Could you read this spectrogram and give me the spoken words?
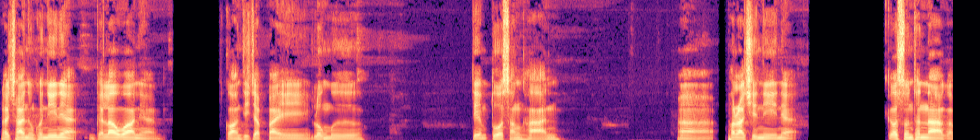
แล้วชายหนุ่มคนนี้เนี่ยก็เล่าว่าเนี่ยก่อนที่จะไปลงมือ เตรียมตัวสังหารพระราชินีเนี่ยก็สนทนากับ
